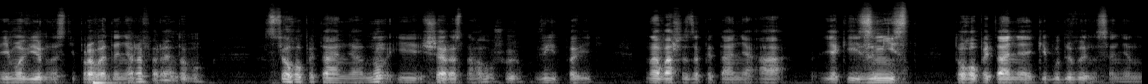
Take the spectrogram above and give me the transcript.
ймовірності проведення референдуму з цього питання. Ну і ще раз наголошую відповідь на ваше запитання, а який зміст того питання, яке буде винесення на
